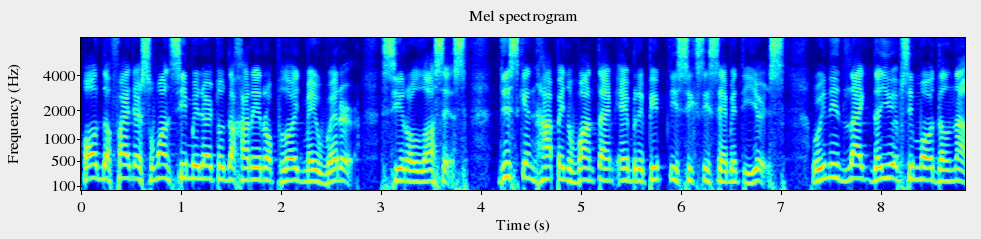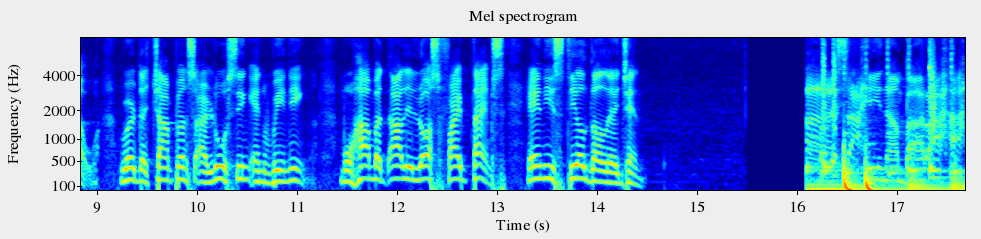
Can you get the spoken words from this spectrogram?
All the fighters want similar to the career of Floyd Mayweather, zero losses. This can happen one time every 50, 60, 70 years. We need like the UFC model now, where the champions are losing and winning. Muhammad Ali lost five times and he's still the legend. Sa hinang baraha,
